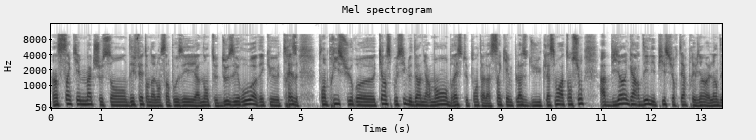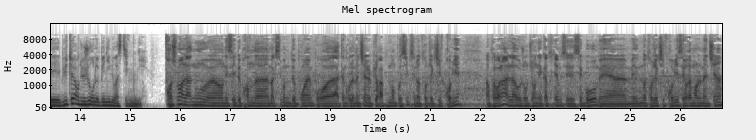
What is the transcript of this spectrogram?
un cinquième match sans défaite en allant s'imposer à Nantes 2-0 avec 13 euh, points pris sur 15 euh, possibles dernièrement. Brest pointe à la cinquième place du classement. Attention à bien garder les pieds sur terre, prévient l'un des buteurs du jour, le béninois Steve Mounier. Franchement, là, nous, euh, on essaye de prendre un maximum de points pour atteindre le maintien le plus rapidement possible. C'est notre objectif premier. Après voilà, là aujourd'hui on est quatrième, c'est beau, mais, mais notre objectif premier c'est vraiment le maintien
